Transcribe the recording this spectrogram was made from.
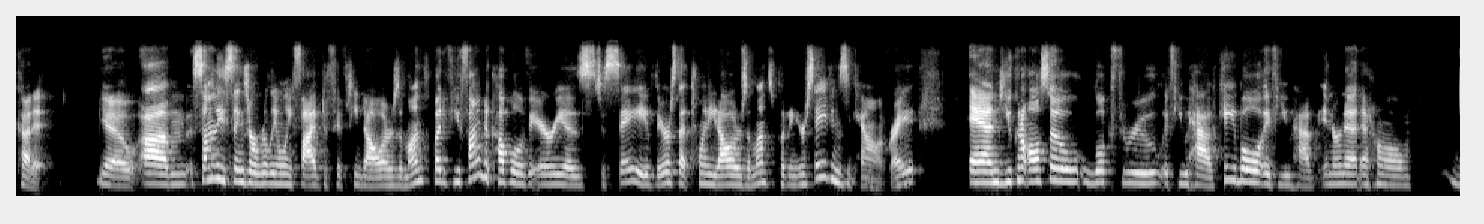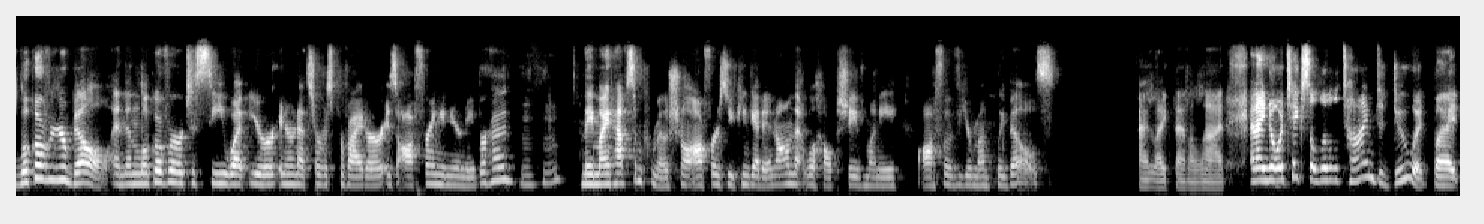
Cut it. You know, um, some of these things are really only five to fifteen dollars a month. But if you find a couple of areas to save, there's that twenty dollars a month to put in your savings account, mm-hmm. right? And you can also look through if you have cable, if you have internet at home, look over your bill and then look over to see what your internet service provider is offering in your neighborhood. Mm-hmm. They might have some promotional offers you can get in on that will help shave money off of your monthly bills. I like that a lot. And I know it takes a little time to do it, but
